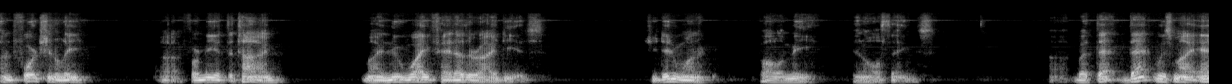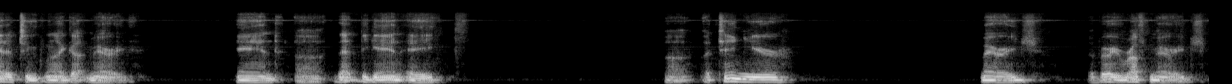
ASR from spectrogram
unfortunately uh, for me at the time, my new wife had other ideas. She didn't want to follow me in all things. Uh, but that, that was my attitude when I got married. And uh, that began a, uh, a 10 year marriage, a very rough marriage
